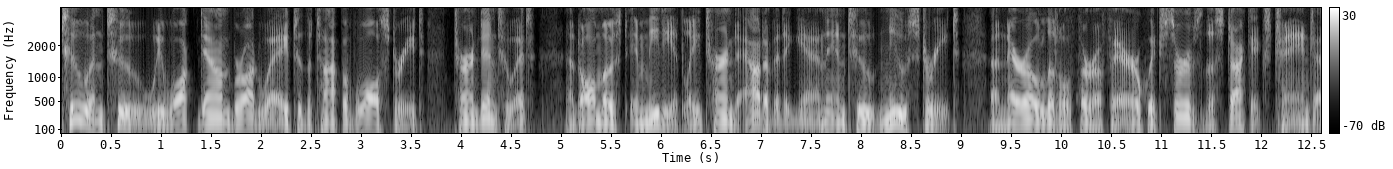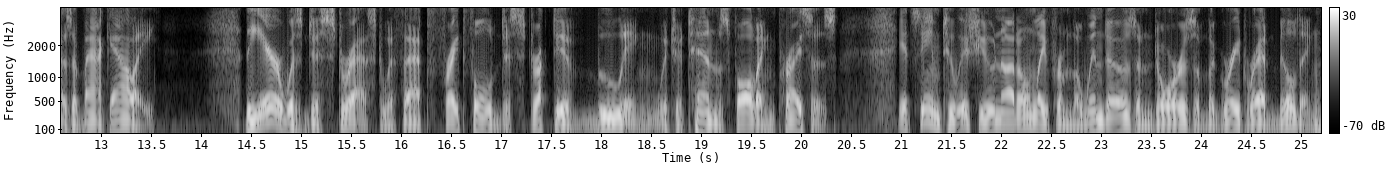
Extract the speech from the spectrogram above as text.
Two and two, we walked down Broadway to the top of Wall Street, turned into it, and almost immediately turned out of it again into New Street, a narrow little thoroughfare which serves the Stock Exchange as a back alley. The air was distressed with that frightful, destructive booing which attends falling prices. It seemed to issue not only from the windows and doors of the great red building,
